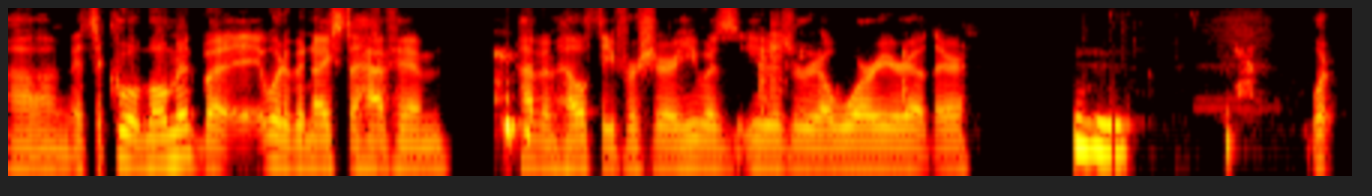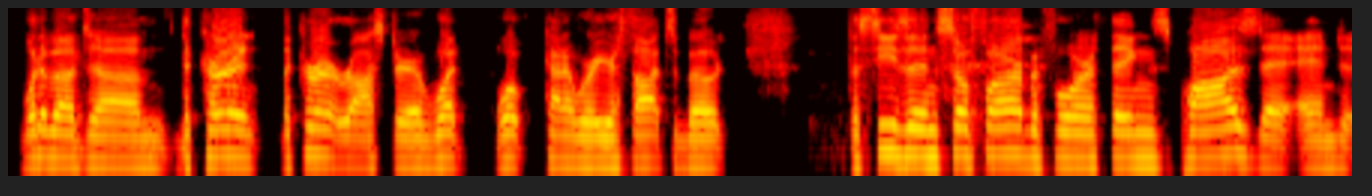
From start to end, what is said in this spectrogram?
um, it's a cool moment. But it would have been nice to have him have him healthy for sure. He was he was a real warrior out there. Mhm. What what about um, the current the current roster? What what kind of were your thoughts about the season so far before things paused, and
